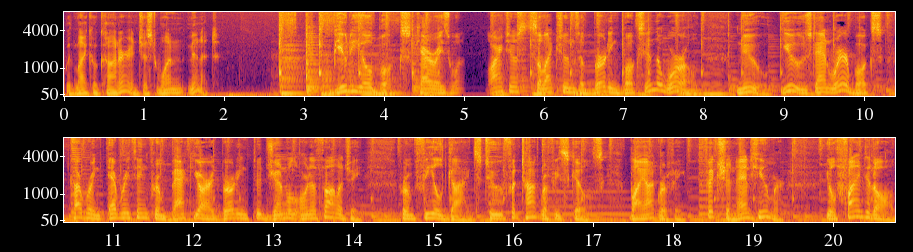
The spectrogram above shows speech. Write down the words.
with Mike O'Connor in just one minute. Buteo Books carries one of the largest selections of birding books in the world. New, used, and rare books covering everything from backyard birding to general ornithology, from field guides to photography skills, biography, fiction, and humor. You'll find it all,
